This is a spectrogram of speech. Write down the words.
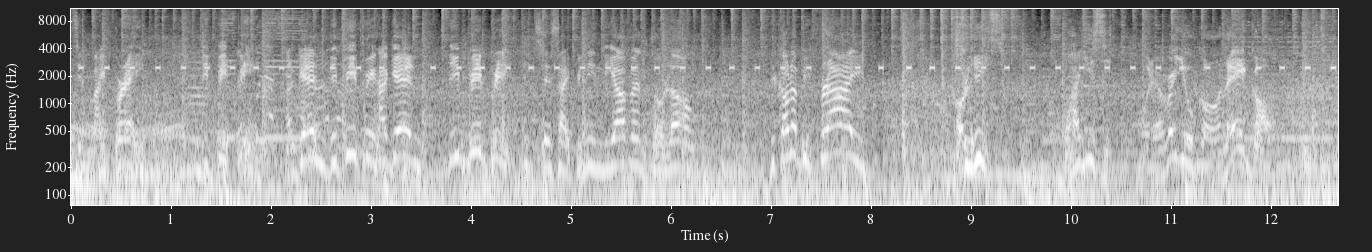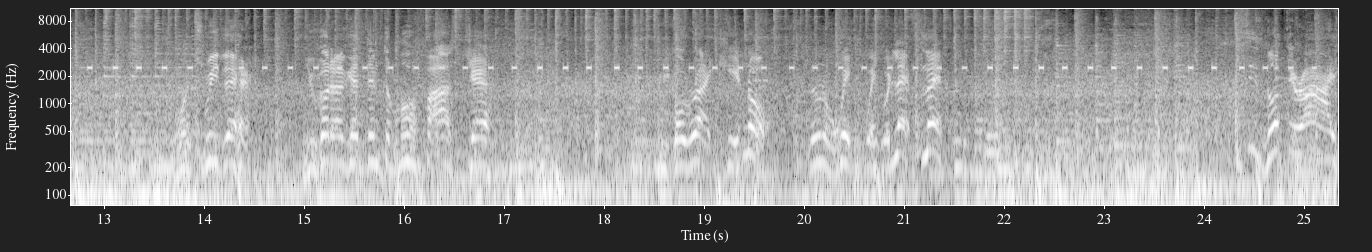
It's in my brain. The beeping. Again, the beeping again. The beeping. It says I've been in the oven too long. They're gonna be fried. Police. Why is it wherever you go, they go? Once we're there, you gotta get them to move fast, yeah? We go right here. No. No, no, wait, wait, wait. Left, left. Not the right.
